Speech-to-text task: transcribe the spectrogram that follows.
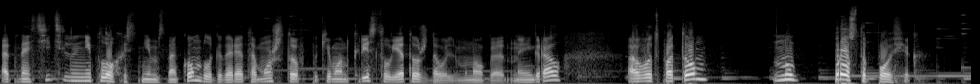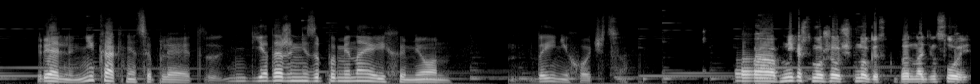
относительно неплохо с ним знаком, благодаря тому, что в Покемон Кристалл я тоже довольно много наиграл. А вот потом, ну, просто пофиг. Реально, никак не цепляет. Я даже не запоминаю их имен. Да и не хочется. А, мне кажется, мы уже очень много на один слой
